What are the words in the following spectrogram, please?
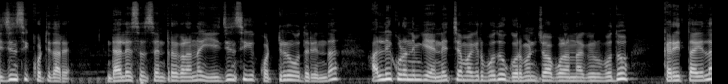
ಏಜೆನ್ಸಿಗೆ ಕೊಟ್ಟಿದ್ದಾರೆ. ಡಯಾಲಿಸಿಸ್ ಸೆಂಟರ್ಗಳನ್ನು ಏಜೆನ್ಸಿಗೆ ಕೊಟ್ಟಿರುವುದರಿಂದ ಅಲ್ಲಿ ಕೂಡ ನಿಮಗೆ ಎನ್ ಎಚ್ ಎಂ ಆಗಿರ್ಬೋದು, ಗೌರ್ಮೆಂಟ್ ಜಾಬ್ಗಳನ್ನಾಗಿರ್ಬೋದು ಕರೀತಾ ಇಲ್ಲ,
